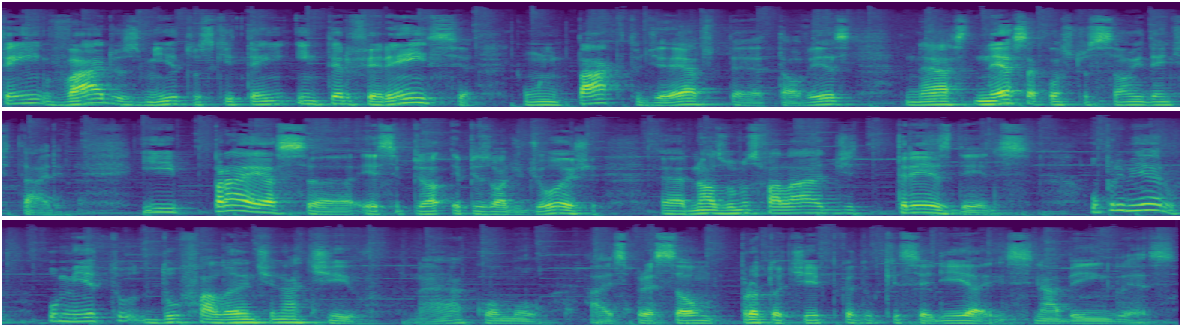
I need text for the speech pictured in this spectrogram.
tem vários mitos que têm interferência, um impacto direto, é, talvez, nessa construção identitária. E para esse episódio de hoje, nós vamos falar de três deles. O primeiro, o mito do falante nativo, né, como a expressão prototípica do que seria ensinar bem inglês.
